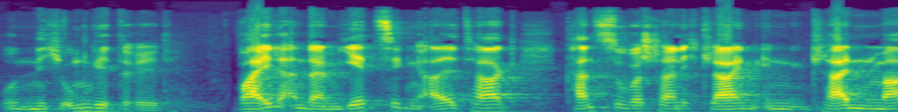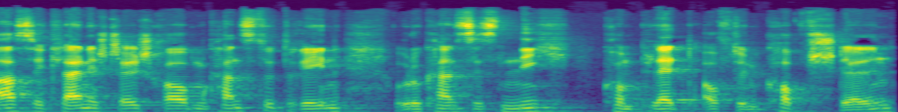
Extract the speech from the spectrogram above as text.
und nicht umgedreht. Weil an deinem jetzigen Alltag kannst du wahrscheinlich klein, in kleinem Maße kleine Stellschrauben kannst du drehen, aber du kannst es nicht komplett auf den Kopf stellen.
